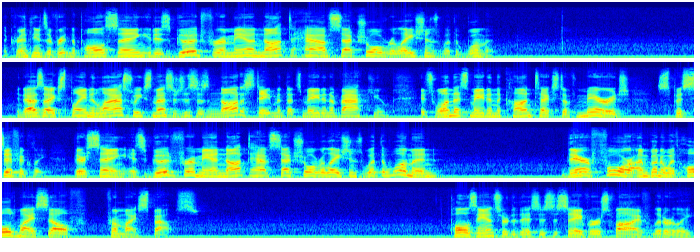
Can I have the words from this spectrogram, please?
The Corinthians have written to Paul saying, It is good for a man not to have sexual relations with a woman. And as I explained in last week's message, this is not a statement that's made in a vacuum. It's one that's made in the context of marriage specifically. They're saying it's good for a man not to have sexual relations with a woman, therefore, I'm going to withhold myself from my spouse. Paul's answer to this is to say, verse 5, literally,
